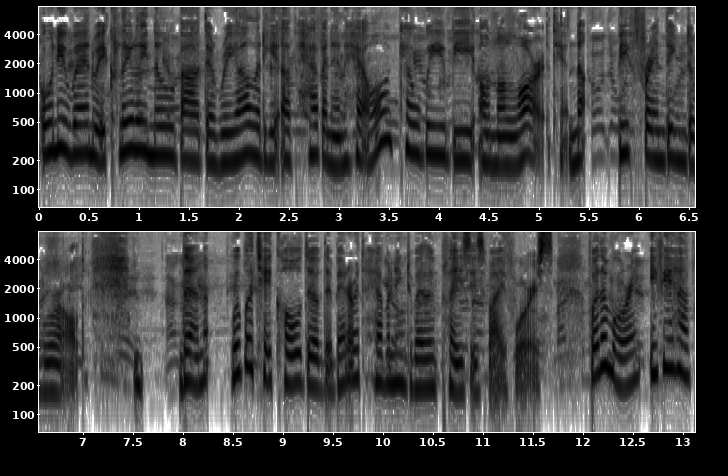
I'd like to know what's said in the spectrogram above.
Only when we clearly know about the reality of heaven and hell can we be on alert and not befriending the world. Then we will take hold of the better heavenly dwelling places by force. Furthermore, if you have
